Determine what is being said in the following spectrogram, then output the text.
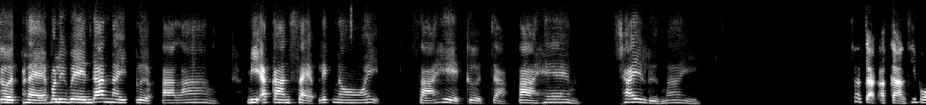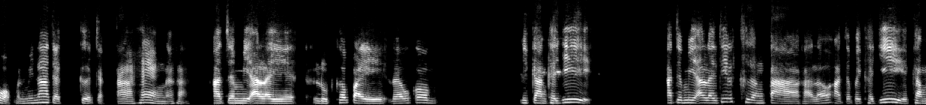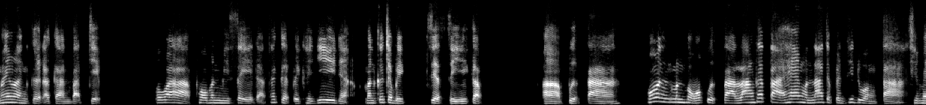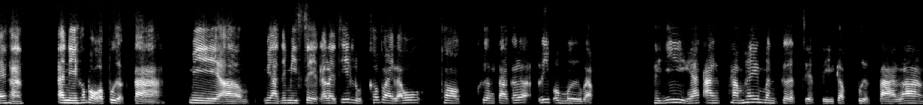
เกิดแผลบริเวณด้านในเปลือกตาล่าง มีอาการแสบเล็กน้อย สาเหตุเกิดจากตาแห้ง ใช่หรือไม่ ถ้าจากอาการที่บอกมันไม่น่าจะเกิดจากตาแห้งนะคะ อาจจะมีอะไรหลุดเข้าไปแล้วก็มีการขยี้อาจจะมีอะไรที่เคืองตาค่ะ แล้วอาจจะไปขยี้ทำให้มันเกิดอาการบาดเจ็บ เพราะว่าพอมันมีเศษอะถ้าเกิดไปขยี้เนี่ย มันก็จะไปเสียดสีกับอ่าเปลือกตา เพราะมันมันบอกว่าเปลือกตาล่างถ้าตาแห้งมันน่าจะเป็นที่ดวงตาใช่ไหมคะ อันนี้เขาบอกว่าเปลือกตา มีอ่ามีอาจจะมีเศษอะไรที่หลุดเข้าไปแล้วพอเคืองตาก็รีบเอามือแบบขยี้อย่างเงี้ยอาจทำให้มันเกิดเสียดสีกับเปลือกตาล่าง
